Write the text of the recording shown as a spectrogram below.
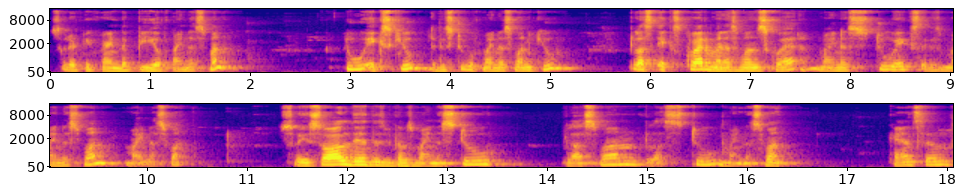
So let me find the p of minus 1. 2x cube, that is 2 of minus 1 cube, plus x square minus 1 square minus 2x, that is minus 1 minus 1. So you solve this, this becomes minus 2 plus 1 plus 2 minus 1. Cancel,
